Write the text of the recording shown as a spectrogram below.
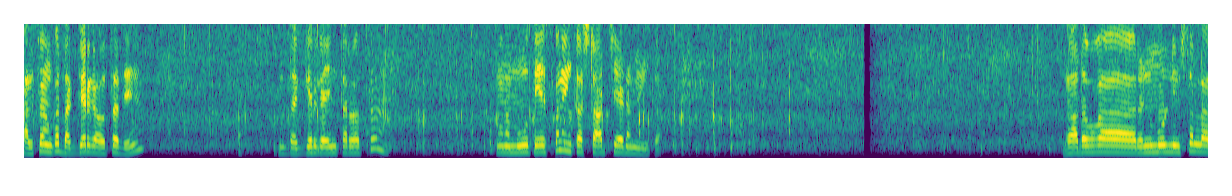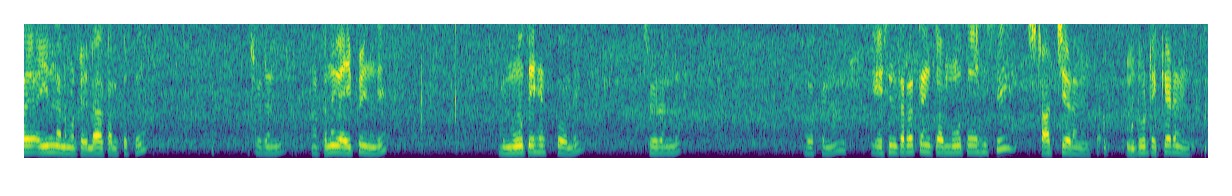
కలిపామనుకో దగ్గరగా అవుతుంది. దగ్గరగా అయిన తర్వాత మనం మూత వేసుకొని ఇంకా స్టార్ట్ చేయడం ఇంకా. దాదాపు ఒక రెండు మూడు నిమిషాలు అయిందనమాట ఇలా కలుపుతూ. చూడండి అతనికి అయిపోయింది. ఇప్పుడు మూత వేసేసుకోవాలి. చూడండి. ఓకేనా? వేసిన తర్వాత ఇంకా మూత వేసేసి స్టార్ట్ చేయడం ఇంకా. డూట్ ఎక్కేయడం ఇంకా.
